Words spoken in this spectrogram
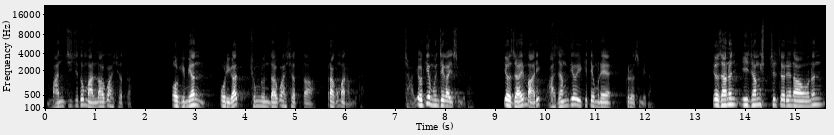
만지지도 말라고 하셨다. 어기면 우리가 죽는다고 하셨다라고 말합니다. 자, 여기에 문제가 있습니다. 여자의 말이 과장되어 있기 때문에 그렇습니다. 여자는 2장 17절에 나오는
